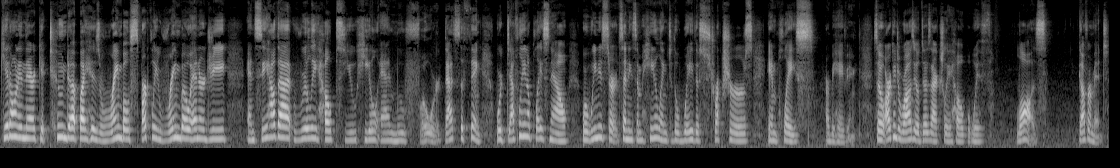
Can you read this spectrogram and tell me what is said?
Get on in there, get tuned up by his rainbow, sparkly rainbow energy and see how that really helps you heal and move forward. That's the thing. We're definitely in a place now where we need to start sending some healing to the way the structures in place are behaving. So, Archangel Raziel does actually help with laws, government,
